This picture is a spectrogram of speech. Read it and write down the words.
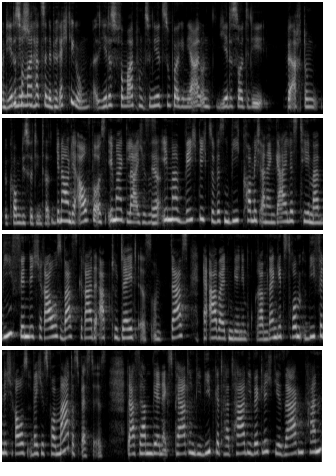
Und jedes Mission- Format hat seine Berechtigung. Also jedes Format funktioniert super genial und jedes sollte die Beachtung bekommen, die es verdient hat. Genau, und der Aufbau ist immer gleich. Es ist Ja. immer wichtig zu wissen, wie komme ich an ein geiles Thema? Wie finde ich raus, was gerade up to date ist? Und das erarbeiten wir in dem Programm. Dann geht es darum, wie finde ich raus, welches Format das Beste ist. Dafür haben wir eine Expertin wie Wiebke Tatar, die wirklich dir sagen kann,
